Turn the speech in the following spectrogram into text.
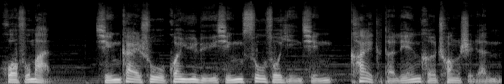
霍夫曼，请概述关于旅行搜索引擎 Kayak 的联合创始人。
